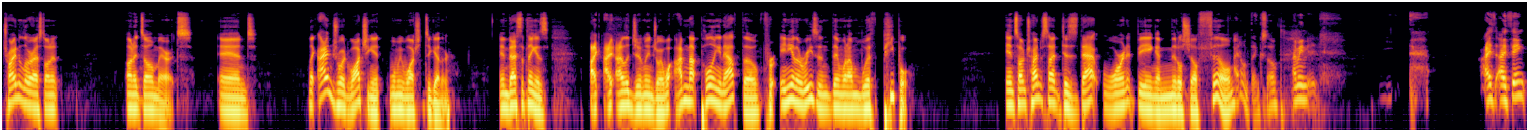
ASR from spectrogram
trying to rest on it on its own merits, and like I enjoyed watching it when we watched it together, and that's the thing is. I, I, I legitimately enjoy. wa- I'm not pulling it out though for any other reason than when I'm with people. And so I'm trying to decide: does that warrant it being a middle shelf film? I don't think so. I mean, I I think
